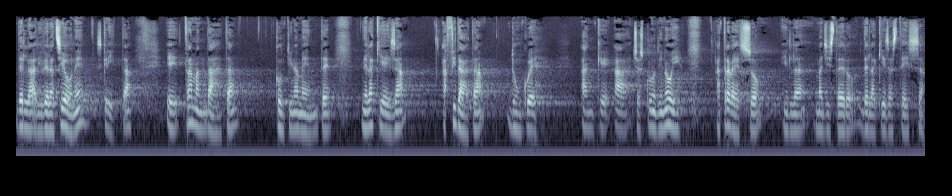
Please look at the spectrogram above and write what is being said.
della rivelazione scritta e tramandata continuamente nella Chiesa, affidata dunque anche a ciascuno di noi attraverso il Magistero della Chiesa stessa.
